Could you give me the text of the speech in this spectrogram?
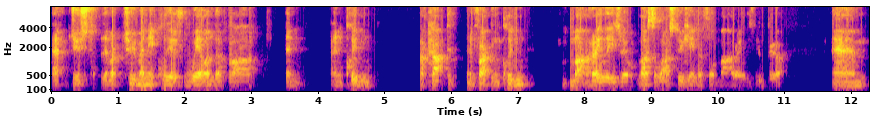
it just there were too many players well under par, and including a captain. In fact, including Matt O'Riley as well. That's the last two games I thought Matt O'Riley's been poor. Um,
